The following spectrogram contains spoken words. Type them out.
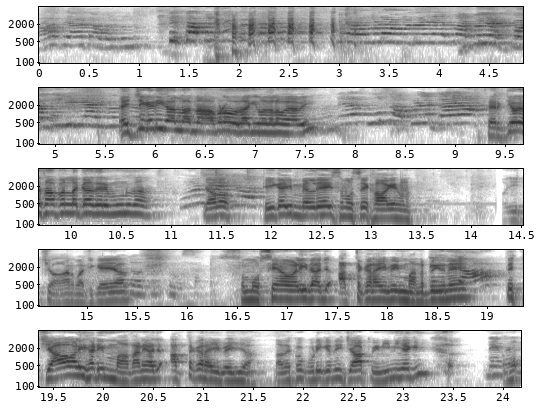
ਆ ਪਿਆ ਟਾਵਲ ਮੈਨੂੰ ਇਹ 'ਚ ਕਿਹੜੀ ਗੱਲ ਆ? ਨਾ ਬਣਾਉਦਾ ਕੀ ਮਤਲਬ ਹੋਇਆ ਵੀ? ਫਿਰ ਕੀ ਹੋ ਗਿਆ ਸਾਬਣ ਲੱਗਾ ਤੇਰੇ ਮੂੰਹ ਨੂੰ ਤਾਂ? ਚਲੋ ਠੀਕ ਆ ਜੀ ਮਿਲਦੇ ਆ ਜੀ ਸਮੋਸੇ ਖਾ ਕੇ ਹੁਣ। ਲਓ ਜੀ 4 ਵੱਜ ਗਏ ਆ। ਸਮੋਸਿਆਂ ਵਾਲੀ ਦਾ ਅੱਜ ਅੱਤ ਕਰਾਈ ਪਈ ਮਨਪ੍ਰੀਤ ਨੇ। ਤੇ ਚਾਹ ਵਾਲੀ ਸਾਡੀ ਮਾਤਾ ਨੇ ਅੱਜ ਅੱਤ ਕਰਾਈ ਪਈ ਆ। ਆ ਦੇਖੋ ਕੁੜੀ ਕਹਿੰਦੀ ਚਾਹ ਪੀਣੀ ਨਹੀਂ ਹੈਗੀ। ਦੇਖੋ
